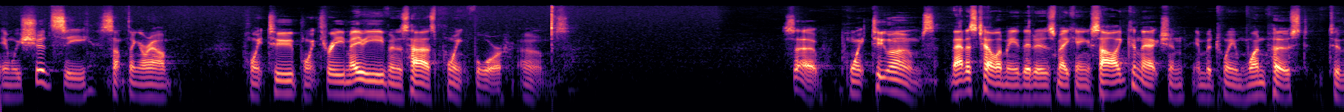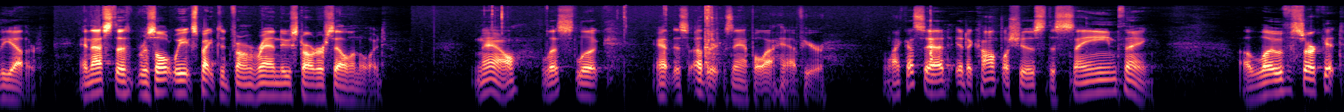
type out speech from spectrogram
and we should see something around 0.2, 0.3, maybe even as high as 0.4 ohms. So 0.2 ohms, that is telling me that it is making a solid connection in between one post to the other. And that's the result we expected from a brand new starter solenoid. Now, let's look at this other example I have here. Like I said, it accomplishes the same thing. A low circuit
